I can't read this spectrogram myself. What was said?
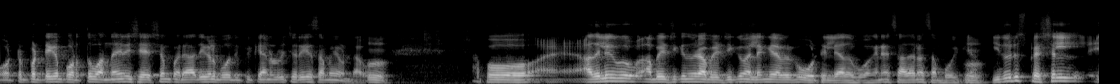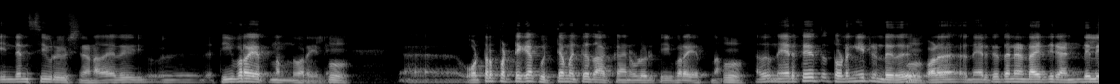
വോട്ടർ പട്ടിക പുറത്ത് വന്നതിന് ശേഷം പരാതികൾ ബോധിപ്പിക്കാനുള്ള ഒരു ചെറിയ സമയം ഉണ്ടാവും. അപ്പോൾ അതിൽ അപേക്ഷിക്കുന്നവർ അപേക്ഷിക്കും അല്ലെങ്കിൽ അവർക്ക് വോട്ടില്ലാതെ പോകും. അങ്ങനെ സാധാരണ സംഭവിക്കും ഇതൊരു സ്പെഷ്യൽ ഇന്റൻസീവ് റിവിഷനാണ് അതായത് തീവ്രയത്നം എന്ന് പറയില്ലേ? വോട്ടർ പട്ടിക കുറ്റമറ്റതാക്കാനുള്ള ഒരു തീവ്രയത്നം അത് നേരത്തെ തുടങ്ങിയിട്ടുണ്ട്. ഇത് വളരെ നേരത്തെ തന്നെ രണ്ടായിരത്തി രണ്ടിൽ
